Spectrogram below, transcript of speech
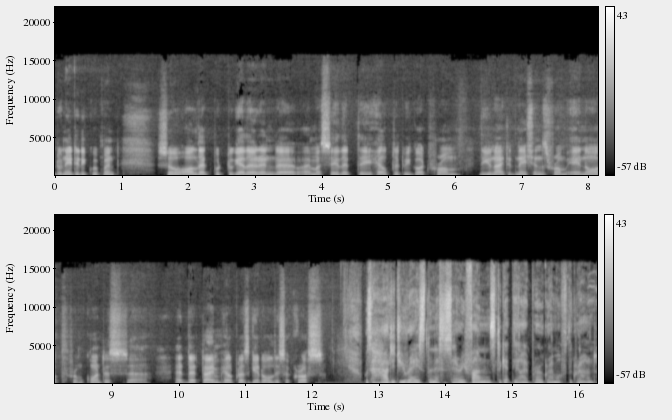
donated equipment. So all that put together, and uh, I must say that the help that we got from the United Nations, from Air North, from Qantas uh, at that time helped us get all this across. So, how did you raise the necessary funds to get the eye program off the ground?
